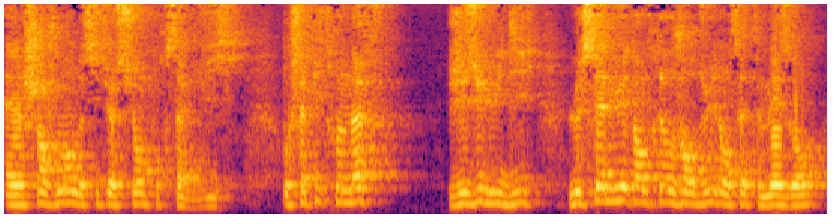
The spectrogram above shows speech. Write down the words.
un changement de situation pour sa vie. Au chapitre 9, Jésus lui dit, le salut est entré aujourd'hui dans cette maison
